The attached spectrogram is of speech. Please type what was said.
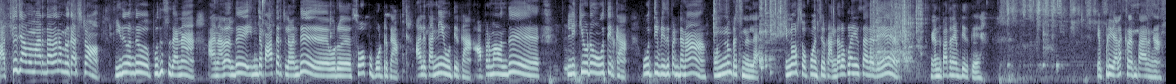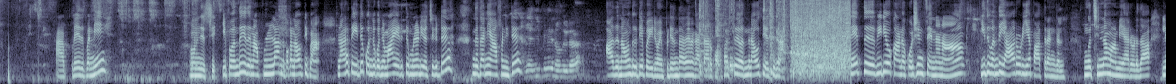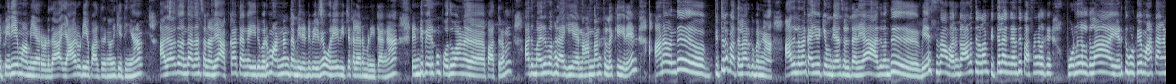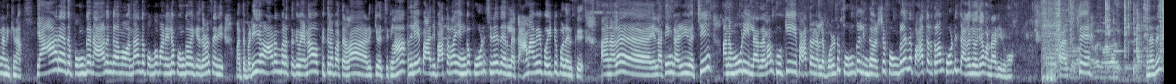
பத்து ஜாமமாக இருந்தால் தான் நம்மளுக்கு கஷ்டம். இது வந்து புதுசு தானே. அதனால் வந்து இந்த பாத்திரத்தில் வந்து ஒரு சோப்பு போட்டிருக்கேன். அதில் தண்ணியும் ஊற்றிருக்கேன் அப்புறமா வந்து லிக்யூடும் ஊற்றிருக்கேன் ஊற்றி இப்படி இது பண்ணிட்டேன்னா ஒன்றும் பிரச்சனை இல்லை. இன்னொரு சோப்பும் வச்சுருக்கேன். அந்த அளவுக்குலாம் யூஸ் ஆகாது. அந்த பாத்திரம் எப்படி இருக்கு? எப்படி விளக்குறேன்னு பாருங்க. அப்படியே இது பண்ணி முடிஞ்சிருச்சு. இப்போ வந்து இதை நான் ஃபுல்லாக அந்த பக்கம் நவுத்திப்பேன். நகர்த்திக்கிட்டு கொஞ்சம் கொஞ்சமாக எடுத்து முன்னாடி வச்சுக்கிட்டு இந்த தண்ணியை ஆஃப் பண்ணிவிட்டு அது நவுந்துக்கிட்டே போயிடுவேன். இப்படி இருந்தால் தான் எனக்கு கரெக்டாக இருக்கும். ஃபஸ்ட்டு வந்து நவுத்தி வச்சுக்கிறேன். நேற்று வீடியோக்கான கொஷின்ஸ் என்னன்னா இது வந்து யாருடைய பாத்திரங்கள்? உங்கள் சின்ன மாமியாரோடதா? இல்லை பெரிய மாமியாரோடதா? யாருடைய பாத்திரங்கள்னு கேட்டிங்க? அதாவது வந்து அதான் இல்லையா அக்கா தங்க இருவரும் அண்ணன் தம்பி ரெண்டு பேருமே ஒரே வீட்டில் கல்யாணம் பண்ணிட்டாங்க. ரெண்டு பேருக்கும் பொதுவான பாத்திரம். அது மருமகளாகிய நான் தான் துலக்குகிறேன். ஆனால் வந்து பித்தளை பாத்திரம்லாம் இருக்கு பாருங்க அதில் தான் கை வைக்க முடியாதுன்னு சொல்லிட்டேன் இல்லையா? அது வந்து வேஸ்ட்டு தான். வருங்காலத்துலலாம் பித்தளைங்கிறது பசங்களுக்கு பொண்ணுங்களுக்கெல்லாம் எடுத்து கொடுக்கவே மாட்டாங்கன்னு நினைக்கிறேன். யார் அதை பொங்க நாளுங்கிழமை வந்தால் அந்த பொங்க பானையில் பொங்க வைக்கிறதோட சரி மற்றபடி ஆடம்பரத்துக்கு வேணால் பித்தளை பாத்திரம்லாம் அடுக்கி வச்சுக்கலாம். அதுலேயே பாதி பாத்திரம்லாம் எங்கே போணுச்சுனே தெரில காணாவே போயிட்டு போல இருக்குது அதனால் எல்லாத்தையும் கழுவி வச்சு அந்த மூடி இல்லாததெல்லாம் தூக்கி பாத்திரங்களில் போட்டுட்டு பொங்கல் இந்த வருஷம் பொங்கல் அந்த பாத்திரத்தெல்லாம் போட்டு ஜகஜோதியாக கொண்டாடிடுவோம். ஃபஸ்ட்டு இருக்கு என்னது?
